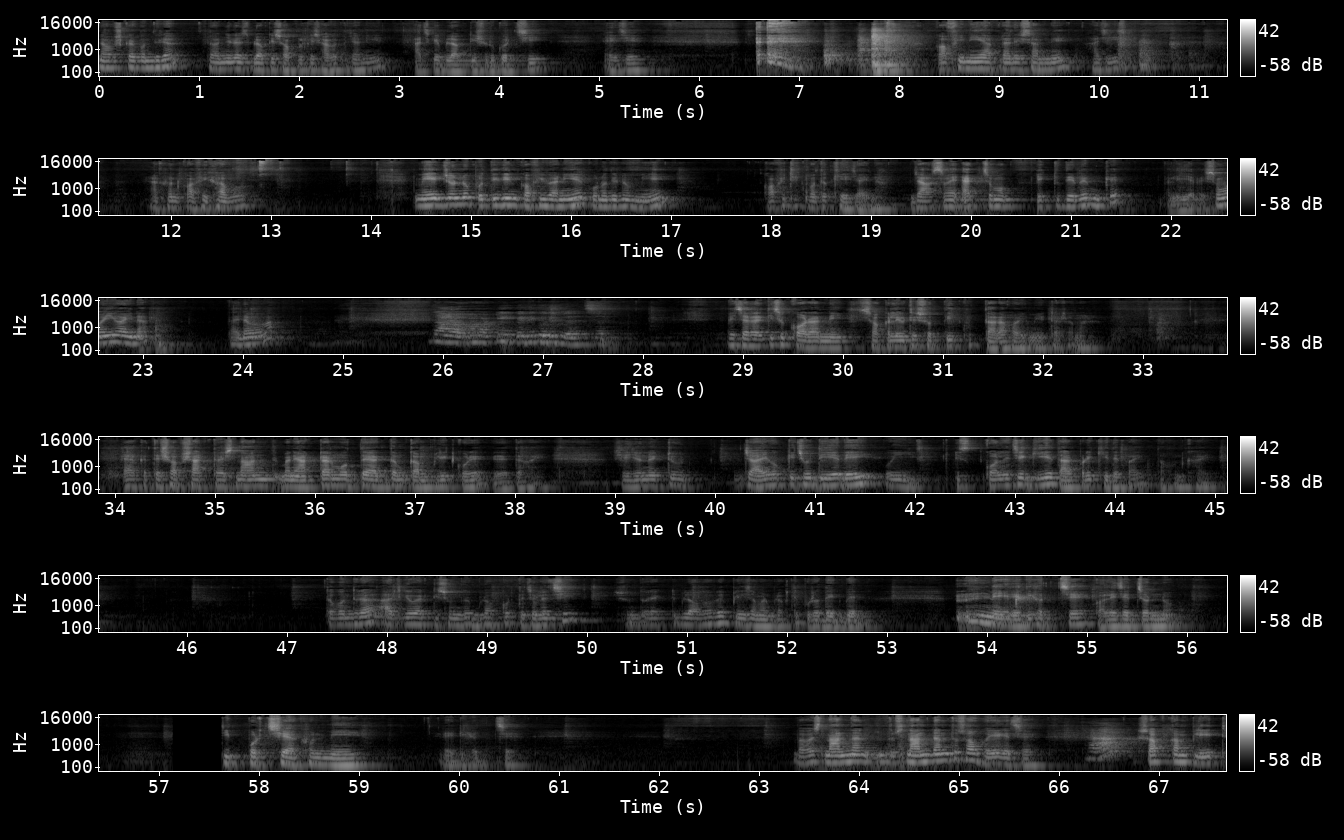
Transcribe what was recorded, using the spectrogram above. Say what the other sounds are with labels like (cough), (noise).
নমস্কার বন্ধুরা রঞ্জনাস ব্লগে সকলকে স্বাগত জানিয়ে আজকে ব্লগটি শুরু করছি। এই যে কফি নিয়ে আপনাদের সামনে হাজির। এখন কফি খাব। মেয়ের জন্য প্রতিদিন কফি বানিয়ে কোনোদিনও মেয়ে কফি ঠিক মতো খেয়ে যায় না। যাওয়ার সময় এক চমক একটু দেবে মুখে পালিয়ে যাবে। সময়ই হয় না। তাই না বাবা? দাঁড়াও, আমার ঠিক ওদিক যাচ্ছে। বেচারার কিছু করার নেই। সকালে উঠে সত্যি খুব তাড়া হয় মেয়েটার আমার। একাতে সব সাতটা হয় স্নান মানে আটটার মধ্যে একদম কমপ্লিট করে যেতে হয়। সেই জন্য একটু যাই হোক কিছু দিয়ে দেই। ওই কলেজে গিয়ে তারপরে খিদে পাই, তখন খাই। তো বন্ধুরা, আজকেও একটি সুন্দর ব্লগ করতে চলেছি। সুন্দর একটি ব্লগ হবে। প্লিজ আমার ব্লগটি পুরো দেখবেন। মেয়ে রেডি হচ্ছে কলেজের জন্য। টিপ পড়ছে এখন মেয়ে? রেডি হচ্ছে। বাবা স্নান দান স্নান দান তো সব হয়ে গেছে। হ্যাঁ? সব কমপ্লিট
